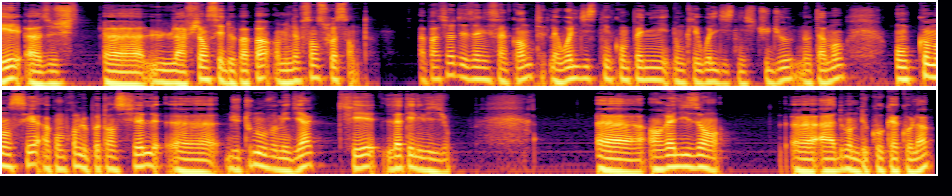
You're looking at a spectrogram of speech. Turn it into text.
et euh, euh, La fiancée de papa en 1960. À partir des années 50, la Walt Disney Company, donc les Walt Disney Studios notamment, ont commencé à comprendre le potentiel euh, du tout nouveau média qui est la télévision. Euh, en réalisant, euh, à la demande de Coca-Cola,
